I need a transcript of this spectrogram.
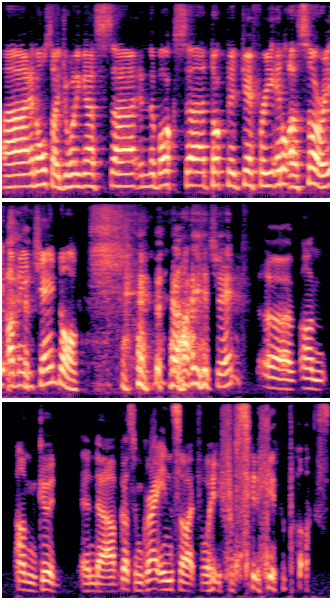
Uh, and also joining us uh, in the box, uh, Dr. Geoffrey Edel. Uh, sorry, I mean Shandog. How are you, Shand? Uh, I'm I'm good, and uh, I've got some great insight for you from sitting in the box.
